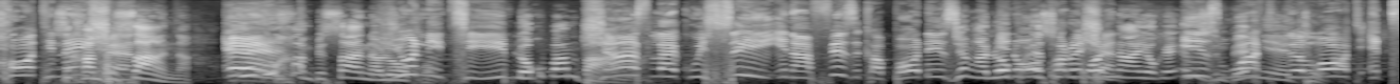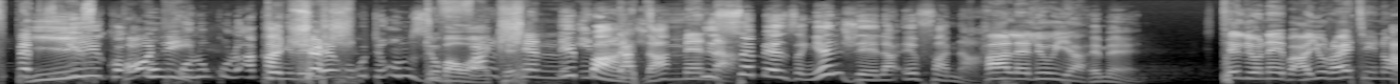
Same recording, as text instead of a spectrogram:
coordination sihambisana ukuhambisana lokho Unity, just like we see in our physical bodies in operation, is what the. Lord expects His yikho body unkulunkulu the church ukuthi to umzimba wakhe function in ibandla that manner. lisebenze ngendlela efanayo Hallelujah. amen Tell your neighbor, are you writing notes?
